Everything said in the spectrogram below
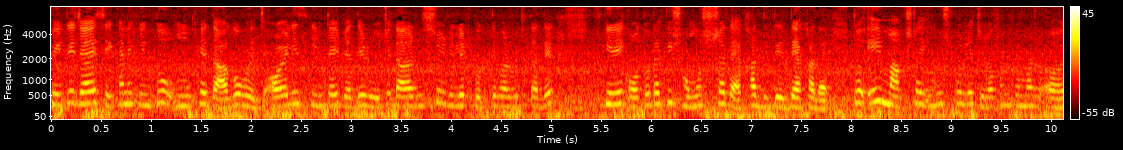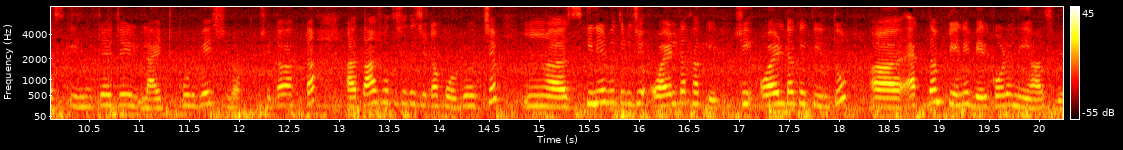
ফেটে যায়, সেখানে কিন্তু মুখে দাগও হয়েছে অয়েলি স্কিন টাইপ যাদের রয়েছে, তারা নিশ্চয়ই রিলেট করতে পারবে যে তাদের স্কিনে কতটা কি সমস্যা দেখা দিতে, দেখা দেয়? তো এই মাস্কটা ইউজ করলে যেরকম তোমার স্কিনটা যে লাইট করবে সেটাও একটা, আর তার সাথে সাথে যেটা করবে হচ্ছে স্কিনের ভেতরে যে অয়েলটা থাকে, সেই অয়েলটাকে কিন্তু একদম টেনে বের করে নিয়ে আসবে।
